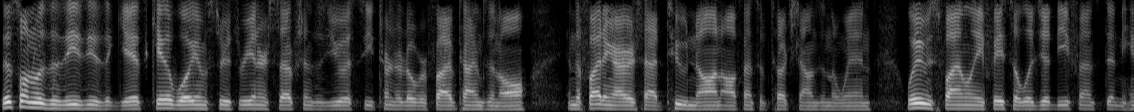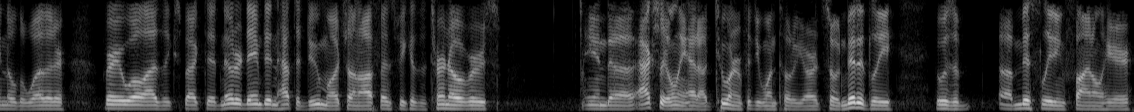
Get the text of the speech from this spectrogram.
This one was as easy as it gets. Caleb Williams threw three interceptions as USC turned it over five times in all and the Fighting Irish had two non offensive touchdowns in the win. Williams finally faced a legit defense, didn't handle the weather very well as expected. Notre Dame didn't have to do much on offense because of turnovers and uh, actually only had a 251 total yards. So, admittedly, it was a, a misleading final here.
